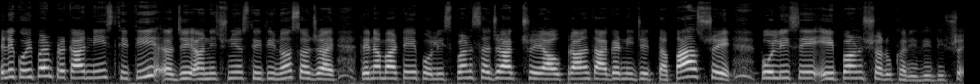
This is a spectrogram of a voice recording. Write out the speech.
એટલે કોઈ પણ પ્રકારની સ્થિતિ જે અનિચ્છનીય સ્થિતિ ન સર્જાય, તેના માટે પોલીસ પણ સજાગ છે. આ ઉપરાંત આગળની જે તપાસ છે પોલીસે એ પણ શરૂ કરી દીધી છે.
